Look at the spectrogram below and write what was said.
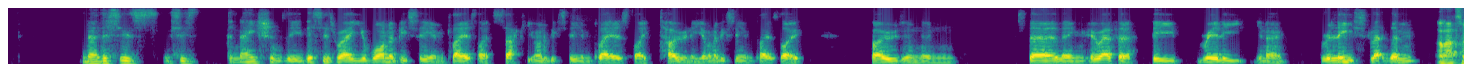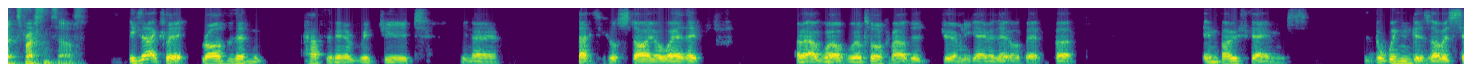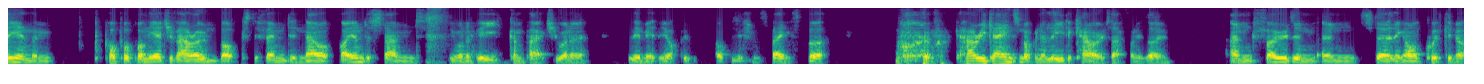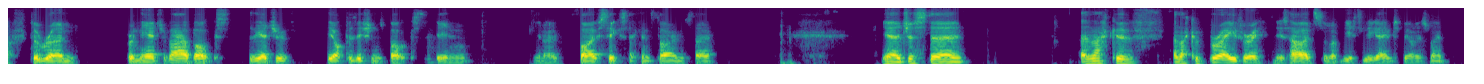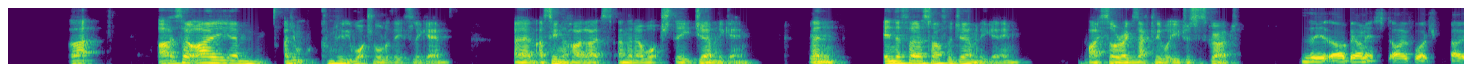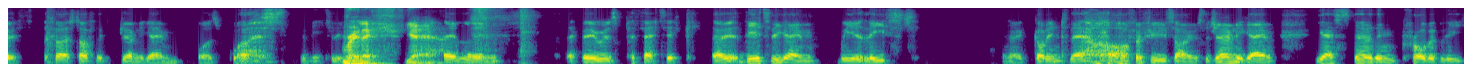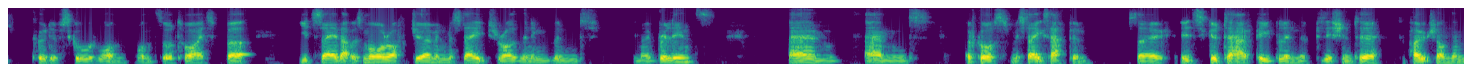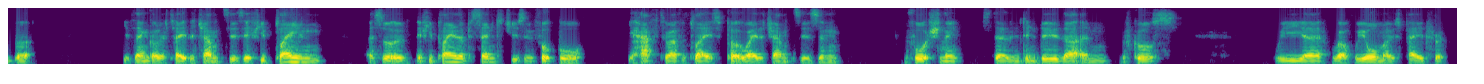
you know, this is this is the Nations League. This is where you want to be seeing players like Saka. You want to be seeing players like Toney. You want to be seeing players like Foden and Sterling, whoever, be really, you know, released. Let them allowed to express themselves. Exactly, rather than have them in a rigid, you know, tactical style where they've. I mean, uh, well, we'll talk about the Germany game a little bit, but in both games, the wingers, I was seeing them pop up on the edge of our own box defending. Now, I understand you want to be compact, you want to limit the op- opposition space, but Harry Kane's not going to lead a counter attack on his own. And Foden and Sterling aren't quick enough to run from the edge of our box to the edge of the opposition's box in, you know, five, six seconds time. So, yeah, just uh, a lack of a lack of bravery is how I'd sum up the Italy game, to be honest, mate. Uh, uh, so I um I didn't completely watch all of the Italy game. Um, I've seen the highlights and then I watched the Germany game. Mm. And in the first half of the Germany game, I saw exactly what you've just described. The, I'll be honest, I've watched both. The first half of the Germany game was worse than the Italy. Game. Really? Yeah. I mean, it was pathetic. Uh, the Italy game, we at least you know, got into their half a few times. The Germany game, yes, Sterling probably could have scored one once or twice, but you'd say that was more off German mistakes rather than England, you know, brilliance. Um, and of course, mistakes happen. So it's good to have people in the position to, to poach on them, but you've then got to take the chances. If you're playing a sort of, if you're playing the percentages in football, you have to have a player to put away the chances. And unfortunately, Sterling didn't do that, and of course, we uh, well, we almost paid for it.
